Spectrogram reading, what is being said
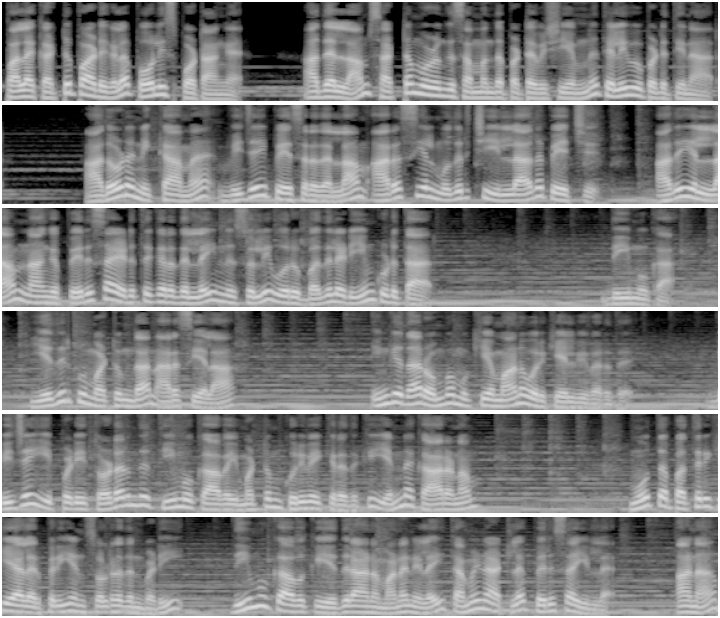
பல கட்டுப்பாடுகளை போலீஸ் போட்டாங்க. அதெல்லாம் சட்டம் ஒழுங்கு சம்பந்தப்பட்ட விஷயம்னு தெளிவுபடுத்தினார். அதோட நிக்காம விஜய் பேசுறதெல்லாம் அரசியல் முதிர்ச்சி இல்லாத பேச்சு. அதையெல்லாம் நாங்க பெருசா எடுத்துக்கிறதில்லைன்னு சொல்லி ஒரு பதிலடியும் கொடுத்தார். திமுக. எதிர்ப்பு மட்டும்தான் அரசியலா? இங்கதான் ரொம்ப முக்கியமான ஒரு கேள்வி வருது. விஜய் இப்படி தொடர்ந்து திமுகவை மட்டும் குறிவைக்கிறதுக்கு என்ன காரணம்? மூத்த பத்திரிகையாளர் பிரியன் சொல்றதன்படி திமுகவுக்கு எதிரான மனநிலை தமிழ்நாட்டில் பெருசா இல்லை. ஆனா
